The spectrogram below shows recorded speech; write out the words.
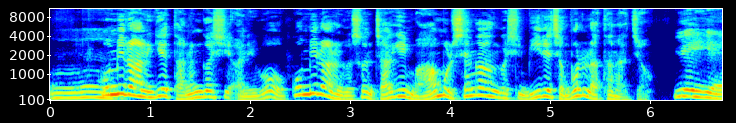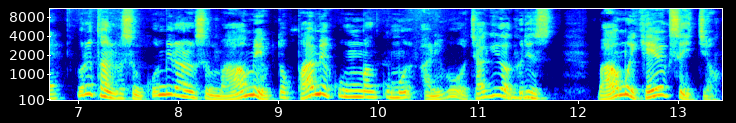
음. 꿈이라는 게 다른 것이 아니고 꿈이라는 것은 자기 마음을 생각한 것이 미래 정보를 나타나죠. 예, 예. 그렇다는 것은 꿈이라는 것은 마음의 또 밤의 꿈만 꿈은 아니고 자기가 음. 그린 마음의 계획서 있죠.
